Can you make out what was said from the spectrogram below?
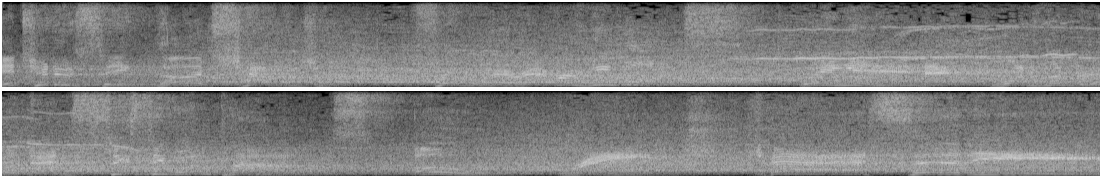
Introducing the challenger from wherever he wants, weighing in at 161 pounds, Orange Cassidy.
